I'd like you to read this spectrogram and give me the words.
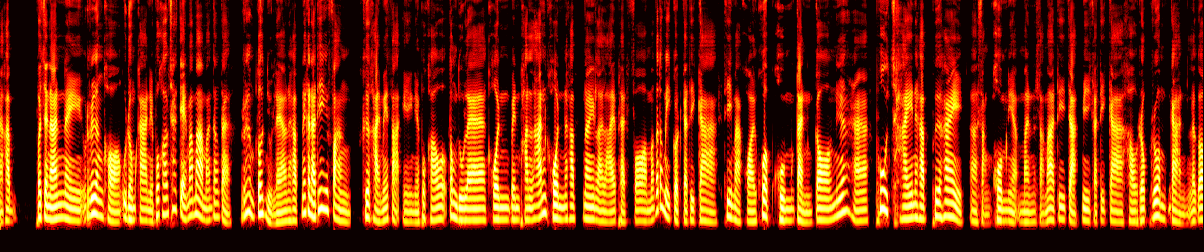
นะครับ เพราะฉะนั้นในเรื่องของอุดมการเนี่ยพวกเขาชัดเจนมากๆมันตั้งแต่เริ่มต้นอยู่แล้วนะครับ ในขณะที่ฝั่ง เครือข่ายเมตาเองเนี่ยพวกเขาต้องดูแลคนเป็นพันล้านคนนะครับในหลายๆ แพลตฟอร์ม มันก็ต้องมีกฎกติกาที่มาคอยควบคุมกันกองเนื้อหาผู้ใช้นะครับเพื่อให้สังคมเนี่ยมันสามารถที่จะมีกติกาเคารพร่วมกัน แล้วก็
